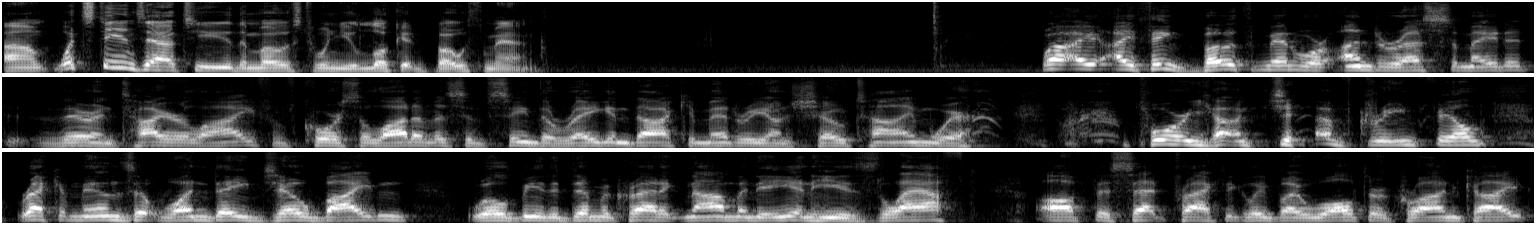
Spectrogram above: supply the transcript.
Um, what stands out to you the most when you look at both men? Well, I, I, think both men were underestimated their entire life. Of course, a lot of us have seen the Reagan documentary on Showtime where, where poor young Jeff Greenfield recommends that one day Joe Biden will be the Democratic nominee, and he is laughed off the set practically by Walter Cronkite.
